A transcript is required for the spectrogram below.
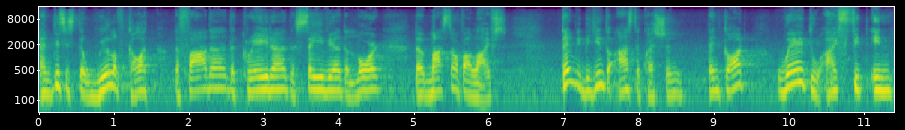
and this is the will of God, the Father, the Creator, the Savior, the Lord, the Master of our lives, then we begin to ask the question then, God, where do I fit in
